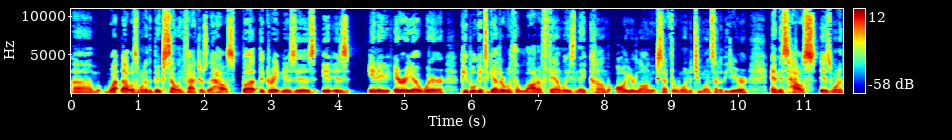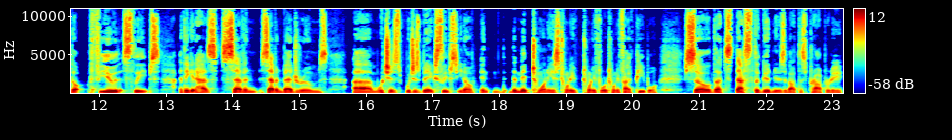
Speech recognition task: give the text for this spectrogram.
Um, what that was one of the big selling factors of the house. But the great news is it is in an area where people get together with a lot of families and they come all year long except for one to two months out of the year. And this house is one of the few that sleeps. I think it has seven, seven bedrooms, um, which is which is big. Sleeps, you know, in the mid 20s, 20, 24, 25 people. So that's that's the good news about this property.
